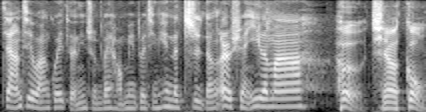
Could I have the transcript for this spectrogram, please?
讲解完规则，你准备好面对今天的只能二选一了吗？呵，掐共。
